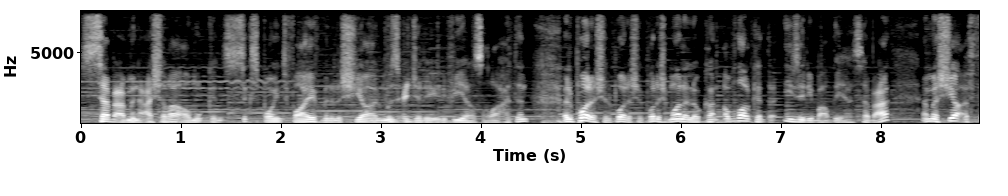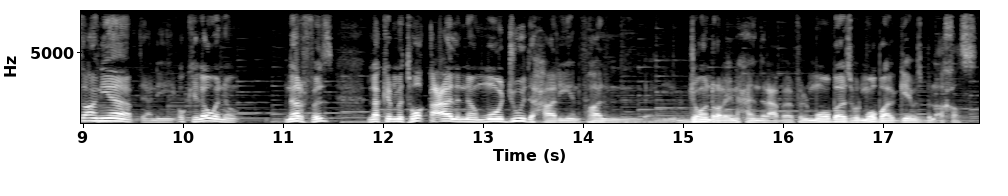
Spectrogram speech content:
سبعة من عشرة أو ممكن 6.5 من الأشياء المزعجة اللي فيها صراحة. ال polish ال polish ال polish ماله لو كان أفضل كنت easily بعطيها سبعة. أما الأشياء الثانية يعني okay لو أنه نرفز لكن متوقعة لأنه موجودة حاليا في هال يعني اللي نحن نلعبها في ال MOBAs وال mobile games بالأخص.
